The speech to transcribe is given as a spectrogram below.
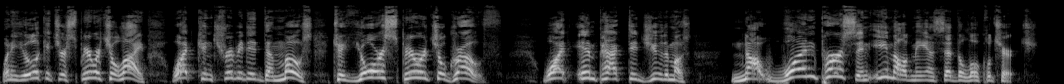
when you look at your spiritual life, what contributed the most to your spiritual growth? What impacted you the most? Not one person emailed me and said the local church.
